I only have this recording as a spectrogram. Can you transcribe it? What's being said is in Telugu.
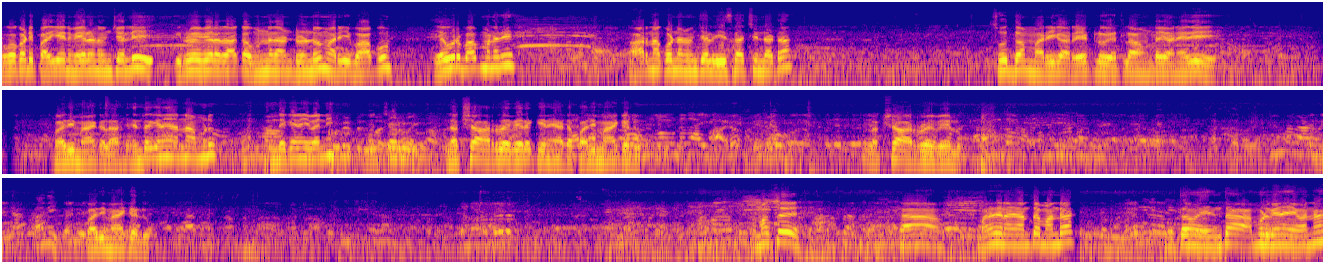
ఒక్కొక్కటి పదిహేను వేల నుంచి వెళ్ళి ఇరవై వేల దాకా ఉన్నది అంటుండు. మరి బాపు ఏ ఊరు బాపు మనది? ఆర్నకొండ నుంచి వెళ్ళి తీసుకొచ్చిండట చూద్దాం మరి ఇక రేట్లు ఎట్లా ఉంటాయి అనేది పది మేకల. ఎంతకైనా అన్న అమ్ముడు? ఎంతకైనా ఇవన్నీ? లక్ష అరవై వేలకైనా అట పది మేకలు. లక్ష అరవై వేలు. పది మేకలు. నమస్తే. మనది అంత మందా? మొత్తం ఎంత? అమ్ముడు పోయినా ఏమన్నా?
